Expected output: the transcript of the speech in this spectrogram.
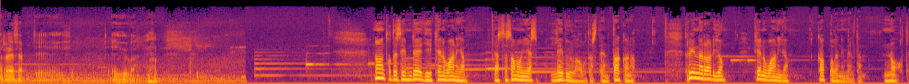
reseptiä. Ei, ei hyvä. Noin totesi DJ Ken Vania tässä samoin levylautasten takana. Rinne Radio Ken One ja kappale nimeltä North.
